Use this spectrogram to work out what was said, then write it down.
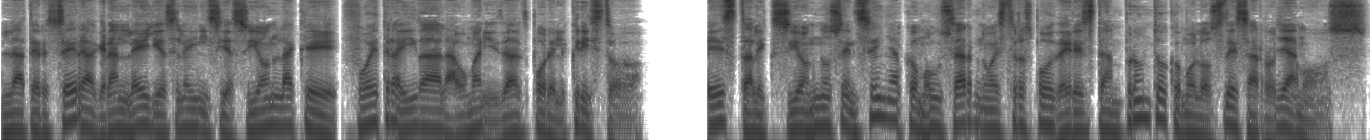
La tercera gran ley es la iniciación la que fue traída a la humanidad por el Cristo. Esta lección nos enseña cómo usar nuestros poderes tan pronto como los desarrollamos.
